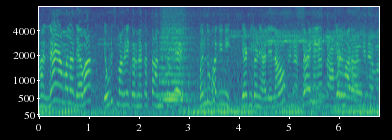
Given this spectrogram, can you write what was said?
हा न्याय आम्हाला द्यावा एवढीच मागणी करण्याकरता आम्ही सगळे बंधू भगिनी या ठिकाणी आलेलो आहोत. जय हिंद जय महाराष्ट्र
